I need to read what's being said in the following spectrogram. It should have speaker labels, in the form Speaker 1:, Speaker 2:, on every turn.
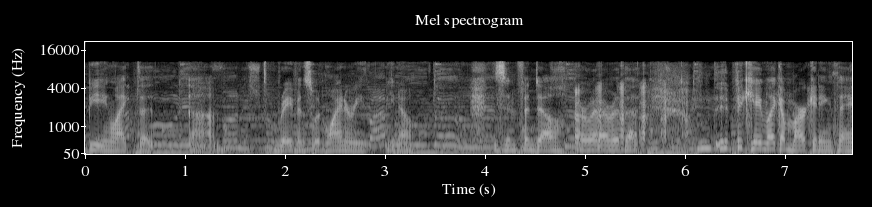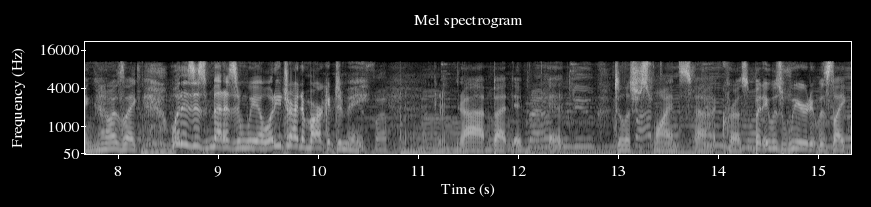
Speaker 1: being like the um, Ravenswood Winery, you know, Zinfandel or whatever the it became like a marketing thing. I was like, "What is this medicine wheel? What are you trying to market to me?" Uh, but it, it, delicious wines, uh, crows. But it was weird. It was like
